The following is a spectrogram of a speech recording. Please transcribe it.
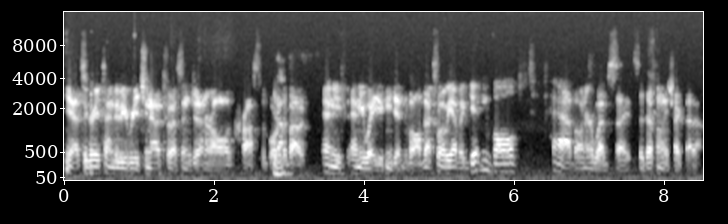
Yeah, it's a great time to be reaching out to us in general across the board yeah. about any any way you can get involved. That's why we have a get involved tab on our website. So definitely check that out.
